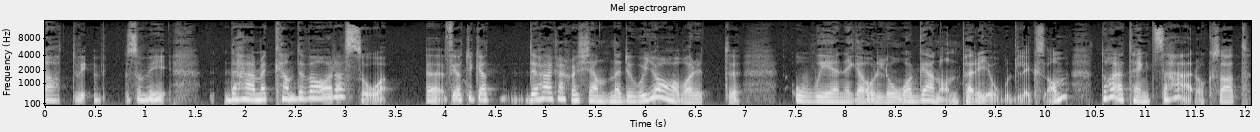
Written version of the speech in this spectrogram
att vi, som vi, det här med kan det vara så? Eh, för jag tycker att det här kanske är känt när du och jag har varit eh, oeniga och låga någon period. Liksom. Då har jag tänkt så här också att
